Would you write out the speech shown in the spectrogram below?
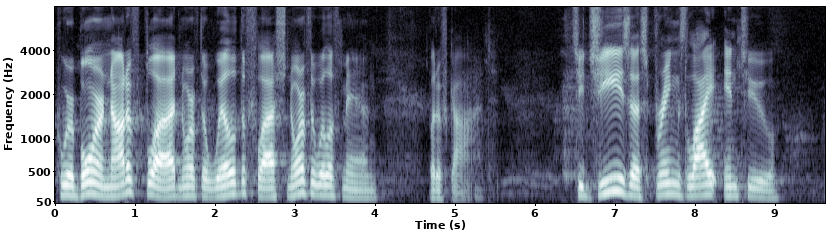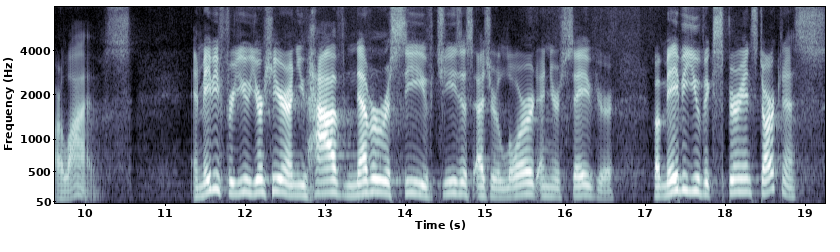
who were born not of blood, nor of the will of the flesh, nor of the will of man, but of God. See, Jesus brings light into our lives. And maybe for you, you're here and you have never received Jesus as your Lord and your Savior, but maybe you've experienced darkness.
